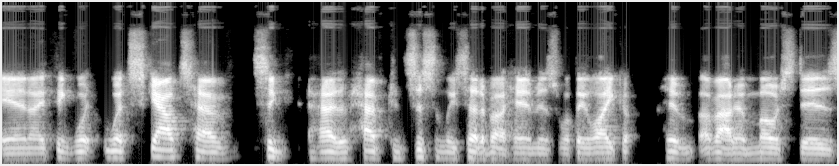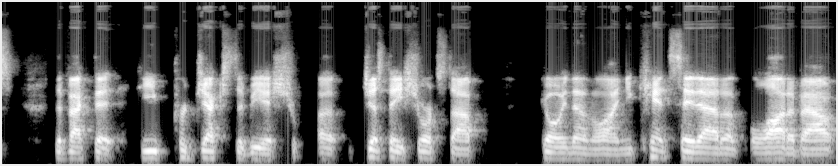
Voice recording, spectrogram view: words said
And I think what what scouts have have have consistently said about him is what they like him about him most is the fact that he projects to be a just a shortstop going down the line. You can't say that a lot about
